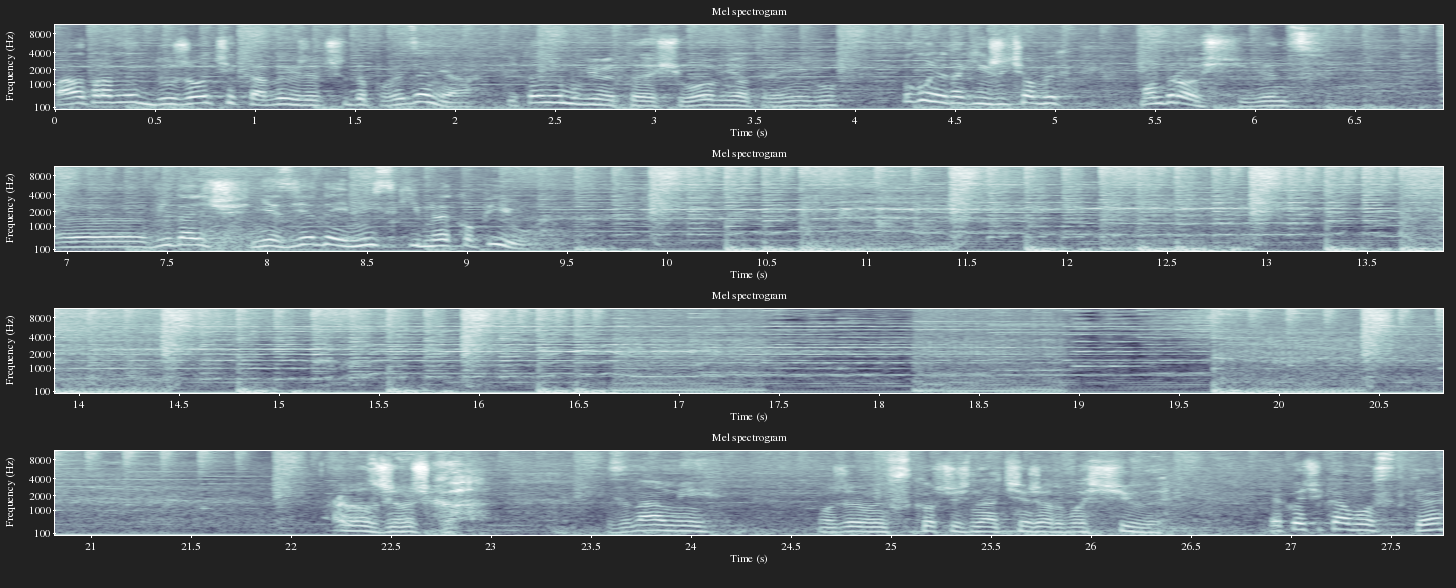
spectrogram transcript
ma naprawdę dużo ciekawych rzeczy do powiedzenia. I to nie mówimy tutaj o siłowni, o treningu, w ogóle takich życiowych mądrości, więc e, widać nie z jednej miski mleko pił. Rozgrzeweczka za nami. Możemy wskoczyć na ciężar właściwy. Jako ciekawostkę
